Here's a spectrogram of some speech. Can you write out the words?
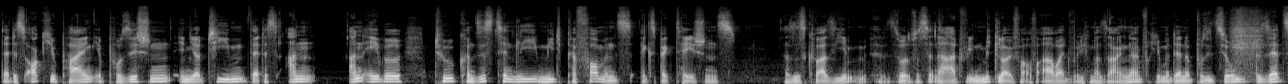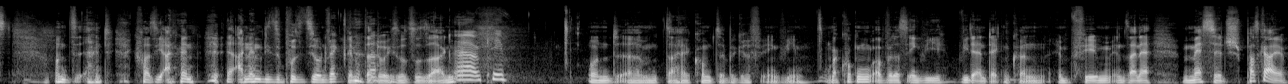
that is occupying a position in your team that is un unable to consistently meet performance expectations. Das ist quasi so was in einer Art wie ein Mitläufer auf Arbeit, würde ich mal sagen. Ne? Einfach jemand, der eine Position besetzt und quasi anderen, anderen diese Position wegnimmt dadurch sozusagen. Ah, okay. Und ähm, daher kommt der Begriff irgendwie. Mal gucken, ob wir das irgendwie wiederentdecken können im Film, in seiner Message. Pascal,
